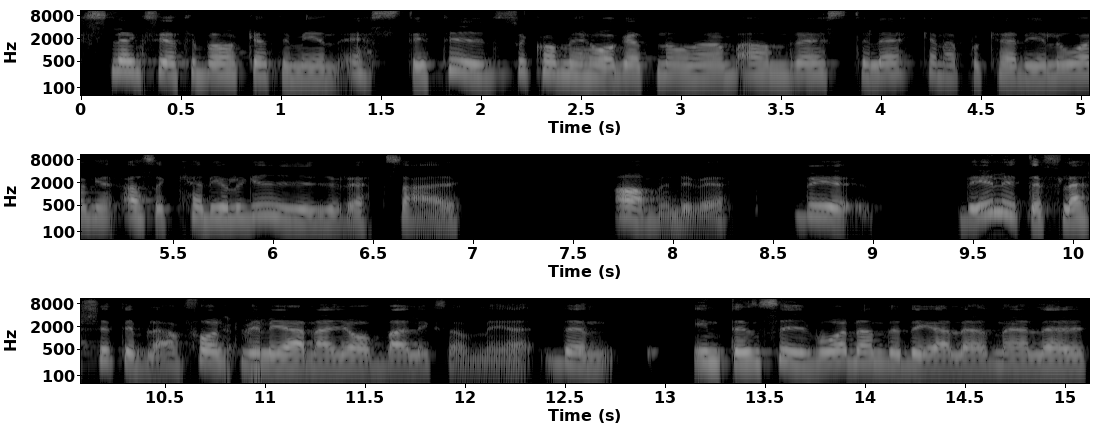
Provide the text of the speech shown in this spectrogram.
slängs jag tillbaka till min ST-tid, så kommer jag ihåg att någon av de andra ST-läkarna på kardiologen, alltså kardiologi är ju rätt så här, ja men du vet, det, det är lite flashigt ibland. Folk vill gärna jobba liksom med den intensivvårdande delen eller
